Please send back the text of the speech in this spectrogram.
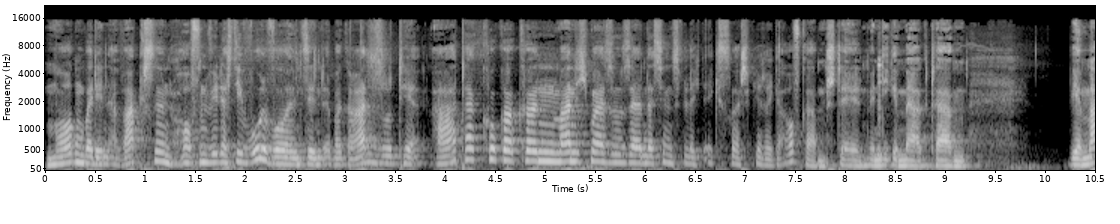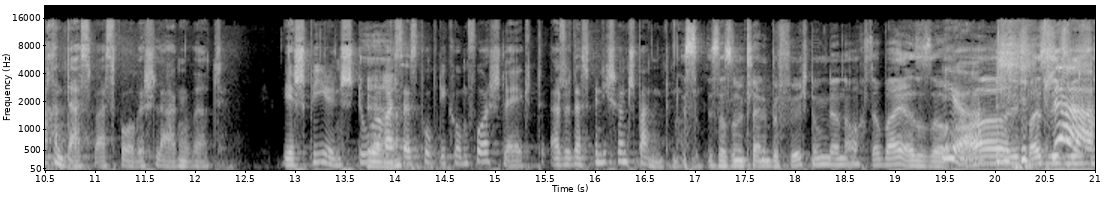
Morgen bei den Erwachsenen hoffen wir, dass die wohlwollend sind, aber gerade so Theatergucker können manchmal so sein, dass sie uns vielleicht extra schwierige Aufgaben stellen, wenn die gemerkt haben, wir machen das, was vorgeschlagen wird. Wir spielen stur, Ja. was das Publikum vorschlägt. Also das finde ich schon spannend. Ist, ist da so eine kleine Befürchtung dann auch dabei? Also so, Ja. ah, ich weiß nicht. Klar.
